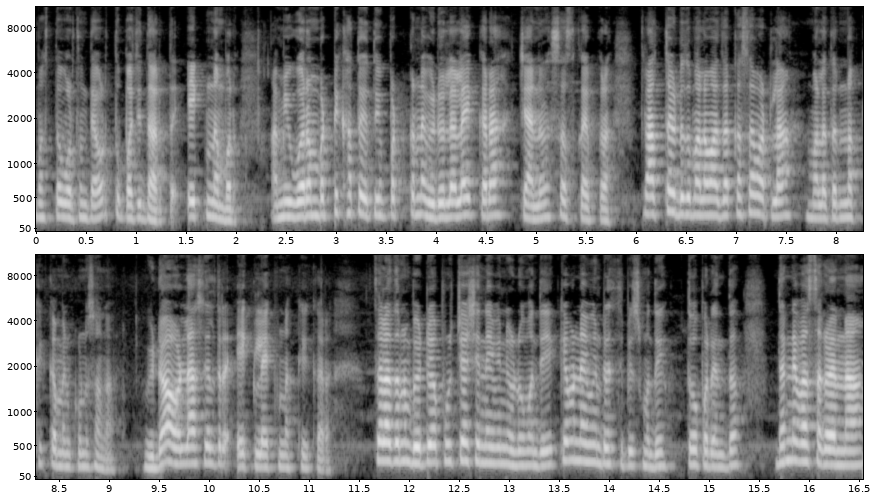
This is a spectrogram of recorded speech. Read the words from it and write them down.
मस्त वरतून त्यावर तुपाची धार. तर एक नंबर. आम्ही वरणबट्टी खातोय तुम्ही पटकन व्हिडिओला लाईक करा चॅनल सबस्क्राईब करा. तर आजचा व्हिडिओ तुम्हाला माझा कसा वाटला मला तर नक्की कमेंट करून सांगा. व्हिडिओ आवडला असेल तर एक लाईक नक्की करा. चला तर मग भेटूया पुढच्या अशा नवीन व्हिडिओमध्ये किंवा नवीन रेसिपीजमध्ये तोपर्यंत धन्यवाद सगळ्यांना.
